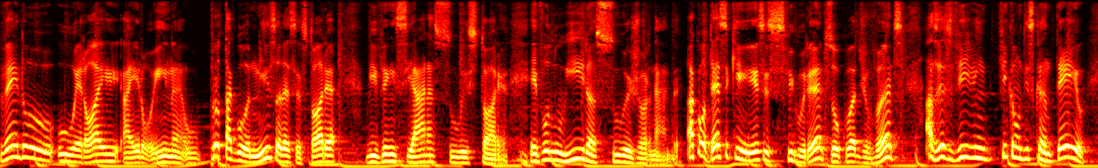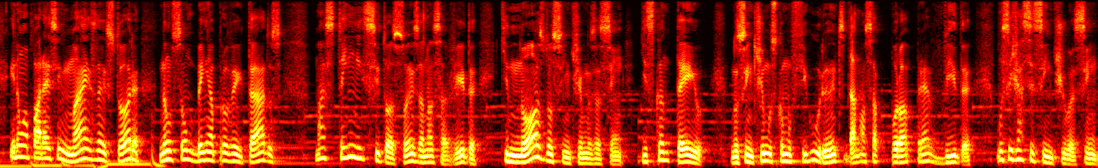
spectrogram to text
vendo o herói, a heroína, o protagonista dessa história vivenciar a sua história, evoluir a sua jornada. Acontece que esses figurantes ou coadjuvantes às vezes vivem, ficam de escanteio e não aparecem mais na história, não são bem aproveitados. Mas tem situações da nossa vida que nós nos sentimos assim, de escanteio, nos sentimos como figurantes da nossa própria vida. Você já se sentiu assim?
